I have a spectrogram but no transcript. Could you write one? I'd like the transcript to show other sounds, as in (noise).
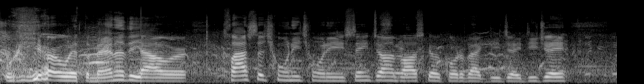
(laughs) We are with the man of the hour, class of 2020, St. John Bosco quarterback DJ. DJ,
